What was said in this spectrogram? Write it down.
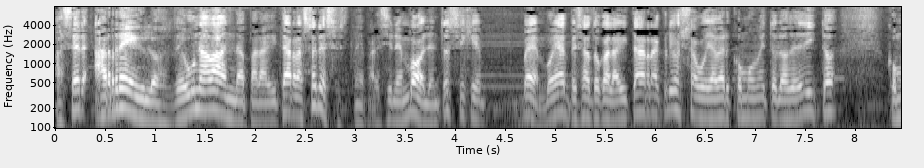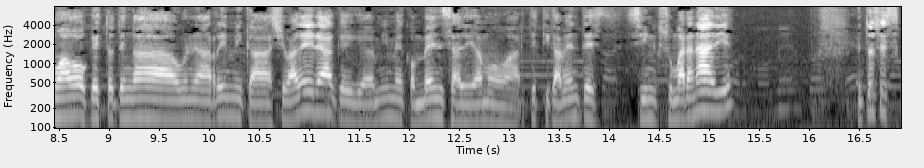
hacer arreglos de una banda para guitarra sola me pareció un embole, entonces dije, ven, voy a empezar a tocar la guitarra criolla, voy a ver cómo meto los deditos, cómo hago que esto tenga una rítmica llevadera, que, que a mí me convenza, digamos, artísticamente sin sumar a nadie. Entonces,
